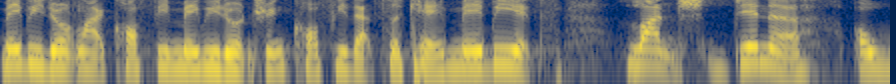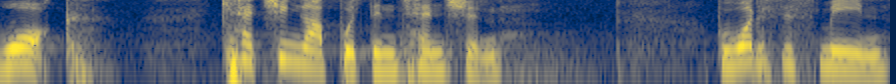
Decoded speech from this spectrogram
Maybe you don't like coffee, maybe you don't drink coffee, that's okay. Maybe it's lunch, dinner, a walk, catching up with intention. But what does this mean?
